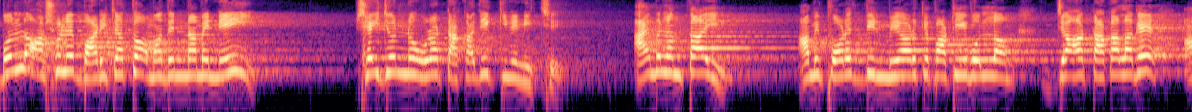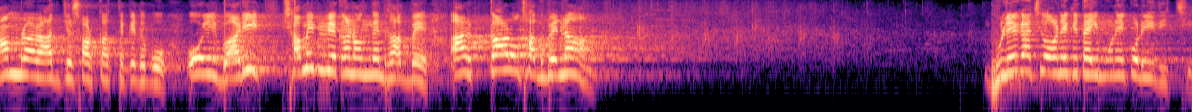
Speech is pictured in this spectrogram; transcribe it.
বলল, আসলে বাড়িটা তো আমাদের নামে নেই। সেই জন্য ওরা টাকা দিয়ে কিনে নিচ্ছে। আমি বললাম, তাই। আমি পরের দিন মেয়রকে পাঠিয়ে বললাম, যা টাকা লাগে আমরা রাজ্য সরকার থেকে দেব। ওই বাড়ি স্বামী বিবেকানন্দের থাকবে, আর কারও থাকবে না। ভুলে গেছে অনেকে, তাই মনে করিয়ে দিচ্ছি।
